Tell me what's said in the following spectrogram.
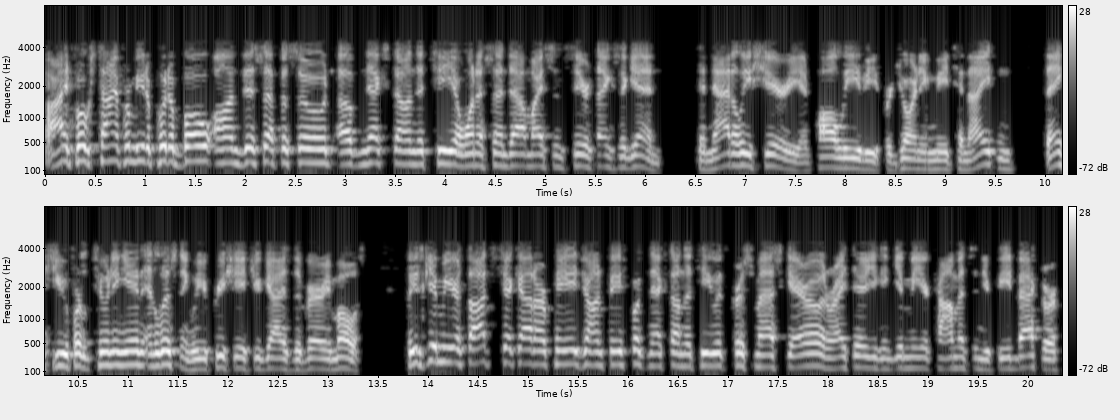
All right, folks, time for me to put a bow on this episode of Next on the Tee. I want to send out my sincere thanks again to Natalie Sherry and Paul Levy for joining me tonight. And thank you for tuning in and listening. We appreciate you guys the very most. Please give me your thoughts. Check out our page on Facebook, Next on the Tee with Chris Mascaro. And right there, you can give me your comments and your feedback or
